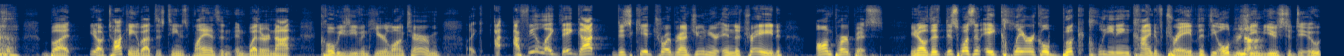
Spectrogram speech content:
but you know, talking about this team's plans and, and whether or not Coby's even here long term, like I, I feel like they got this kid Troy Brown Jr. in the trade on purpose. You know, this, this wasn't a clerical book cleaning kind of trade that the old regime used to do.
